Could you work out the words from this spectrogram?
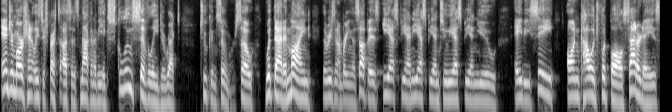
Andrew Marchand at least expressed to us that it's not going to be exclusively direct to consumers. So with that in mind, the reason I'm bringing this up is ESPN, ESPN2, ESPNU, ABC on college football Saturdays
